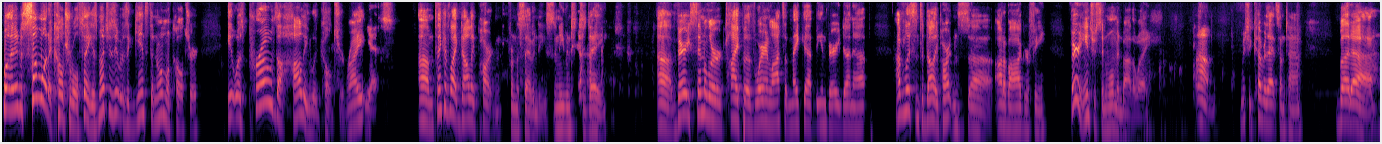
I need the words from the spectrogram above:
Well, and it was somewhat a cultural thing. As much as it was against the normal culture, it was pro the Hollywood culture, right? Yes. Um, think of like Dolly Parton from the 70s and even to today. uh, very similar type of wearing lots of makeup, being very done up. I've listened to Dolly Parton's uh, autobiography. Very interesting woman, by the way. Um, we should cover that sometime. But uh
